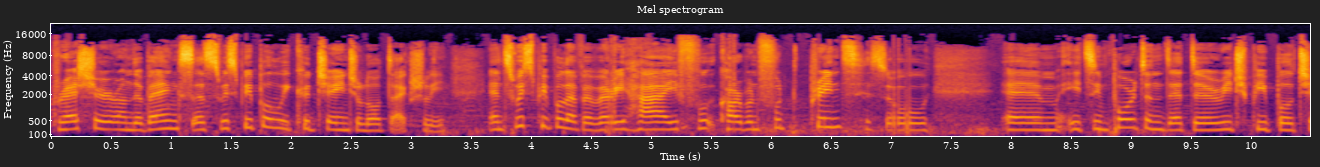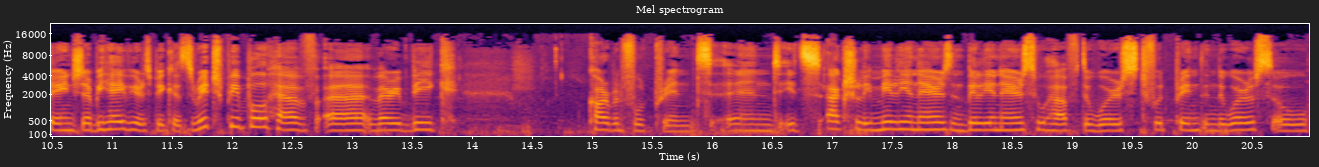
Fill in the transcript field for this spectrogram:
pressure on the banks. As Swiss people, we could change a lot actually. And Swiss people have a very high carbon footprint, so um, it's important that the rich people change their behaviors because rich people have a very big carbon footprint. And it's actually millionaires and billionaires who have the worst footprint in the world so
